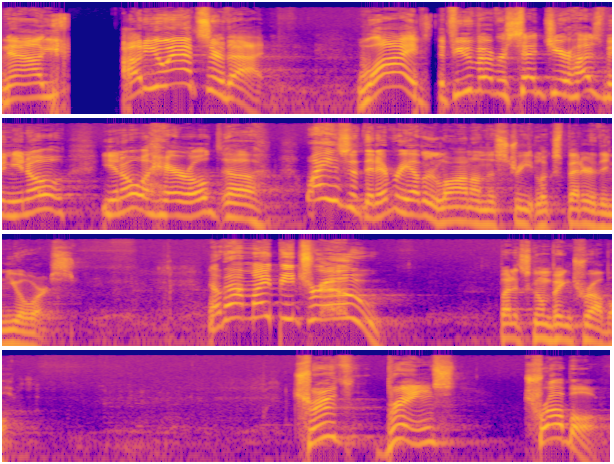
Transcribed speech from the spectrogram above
Now, you, how do you answer that? Wives, if you've ever said to your husband, You know, you know Harold, uh, why is it that every other lawn on the street looks better than yours? Now, that might be true, but it's going to bring trouble. Truth brings trouble.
